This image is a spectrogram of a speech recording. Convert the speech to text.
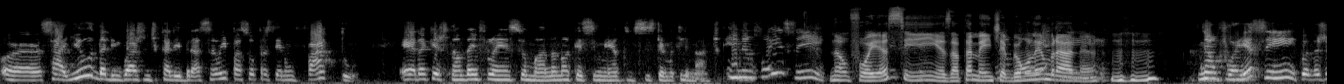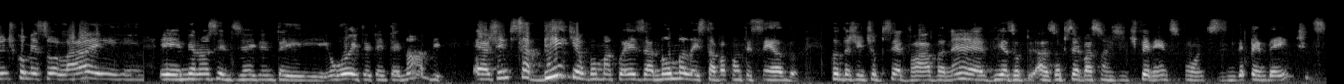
uh, saiu da linguagem de calibração e passou para ser um fato era a questão da influência humana no aquecimento do sistema climático. E não foi assim. Não foi assim, exatamente. É não é bom lembrar, assim. né? Uhum. Não foi assim. Quando a gente começou lá em, em 1988, 89, a gente sabia que alguma coisa anômala estava acontecendo quando a gente observava, né, via as, as observações de diferentes fontes independentes,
